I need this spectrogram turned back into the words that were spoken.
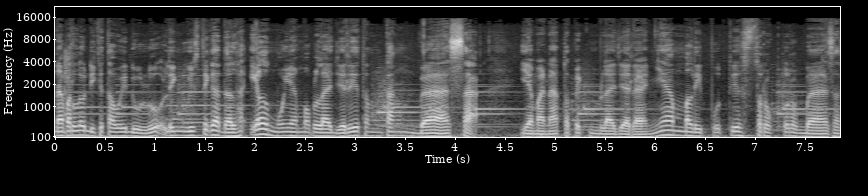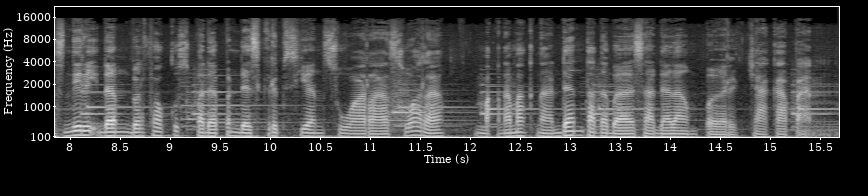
Nah, perlu diketahui dulu, linguistik adalah ilmu yang mempelajari tentang bahasa, yang mana topik pembelajarannya meliputi struktur bahasa sendiri dan berfokus pada pendeskripsian suara-suara, makna-makna, dan tata bahasa dalam percakapan.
